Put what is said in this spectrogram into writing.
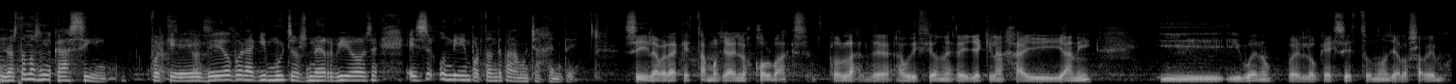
No estamos en casi, porque veo por aquí muchos nervios. Es un día importante para mucha gente. Sí, la verdad es que estamos ya en los callbacks con las de audiciones de Jekyll and Hyde y Annie Y, bueno, pues lo que es esto, ¿no? Ya lo sabemos.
